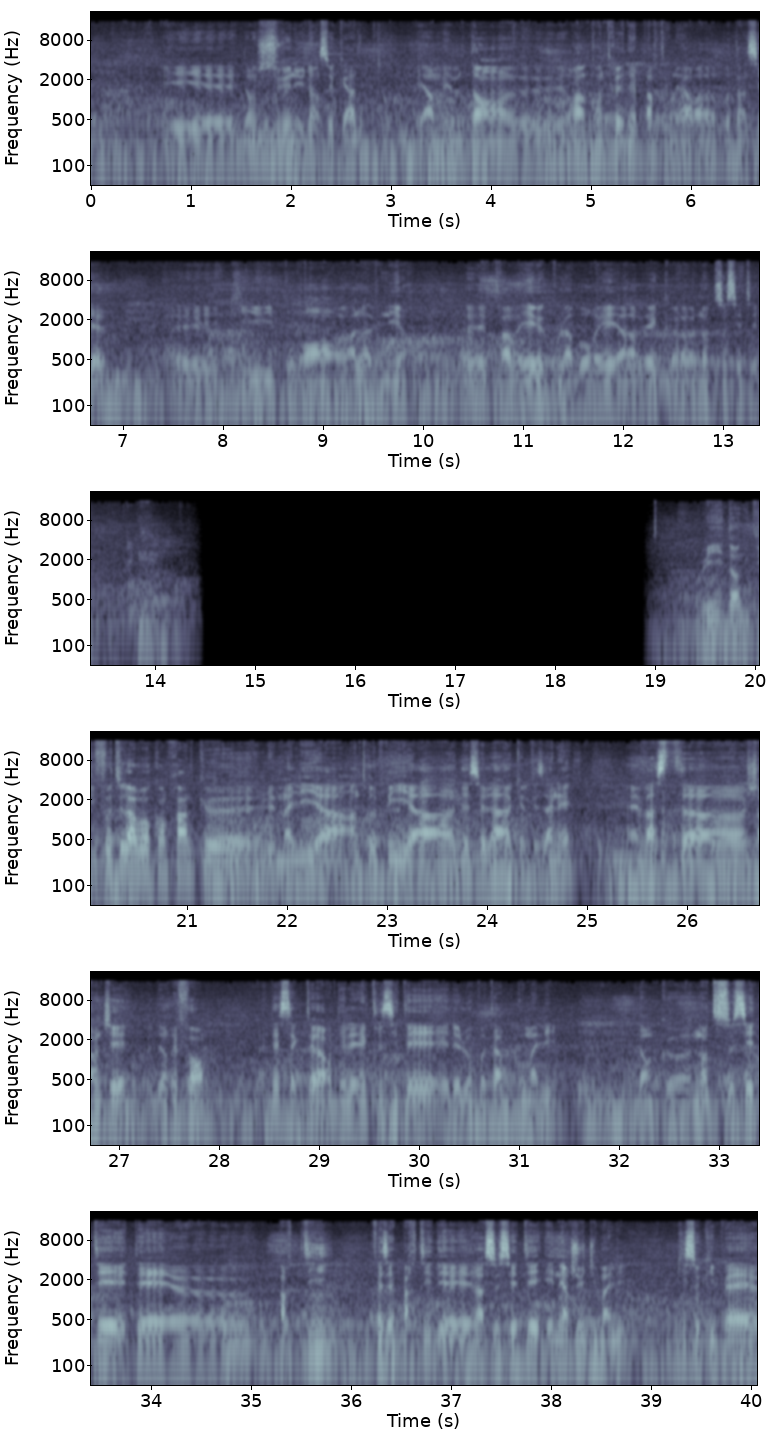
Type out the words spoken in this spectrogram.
Et euh, donc je suis venu dans ce cadre et en même temps euh, rencontrer des partenaires euh, potentiels qui pourront à l'avenir travailler, collaborer avec notre société. Oui, donc il faut tout d'abord comprendre que le Mali a entrepris il y a de cela quelques années un vaste euh, chantier de réforme des secteurs de l'électricité et de l'eau potable au Mali. Donc euh, notre société était euh, partie, faisait partie de la société Énergie du Mali qui s'occupait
